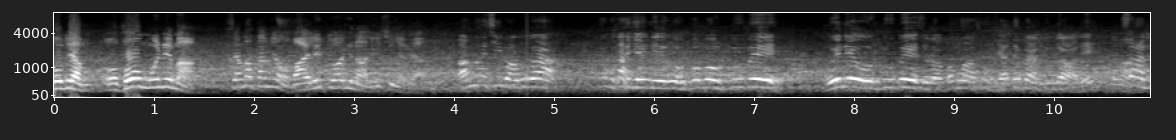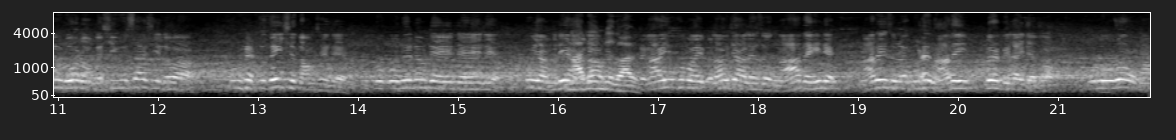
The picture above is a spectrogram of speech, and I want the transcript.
ဘိုးဗျဟိုဘိုးမွေးနေ့မှာဆ iam တမ်းမြောင်ဘာလေးပြောနေတာလေးရှိလဲဗျဘာမှရှိပါဘူးကသူ့ခရင်တွေကိုပုံပုံတူပေးဝင်းလေးကိုတူပေးဆိုတော့ဘုံကအခုရသက်ပံလူတော့လေစလူတော့တော့မရှိဘူးစရှိတော့ဟိုတသိန်းရှစ်တောင်းထင်တယ်ကိုကိုသိန်းတော့တဲတဲနဲ့ကိုရမနေ့ကတခါကြီးအခုမှဘယ်လောက်ကြလဲဆို9သိန်းနဲ့9သိန်းဆိုတော့ကိုလည်း9သိန်းလွှဲပေးလိုက်တယ်ပေါ့ကိုလိုတော့မှမ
